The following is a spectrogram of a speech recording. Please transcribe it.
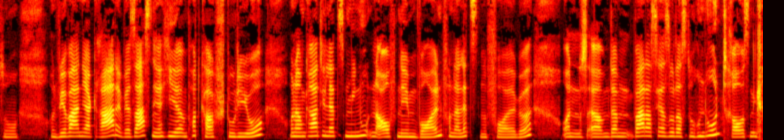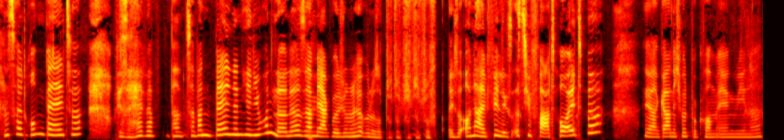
So. Und wir waren ja gerade, wir saßen ja hier im Podcast-Studio und haben gerade die letzten Minuten aufnehmen wollen von der letzten Folge. Und ähm, dann war das ja so, dass nur ein Hund draußen die ganze Zeit rumbellte. Und wir so, hä, wer, wann bellen denn hier die Hunde? Ne? Das ist ja merkwürdig. Und dann hört man nur so, ich so, oh nein, Felix, ist die Fahrt heute? Ja, gar nicht mitbekommen irgendwie, ne?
